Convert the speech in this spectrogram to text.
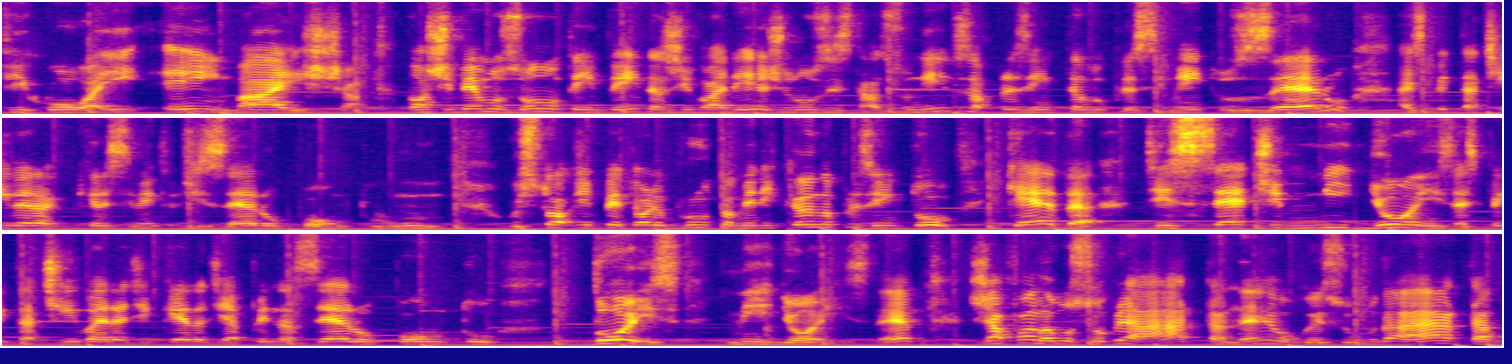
ficou aí em baixa. Nós tivemos ontem vendas de varejo nos Estados Unidos apresentando crescimento zero, a expectativa era crescimento de 0,1. O estoque de petróleo bruto americano apresentou queda de 7 milhões, a expectativa era de queda de apenas 0,2 milhões, né? Já falamos sobre a ata, né? O resumo da ata.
